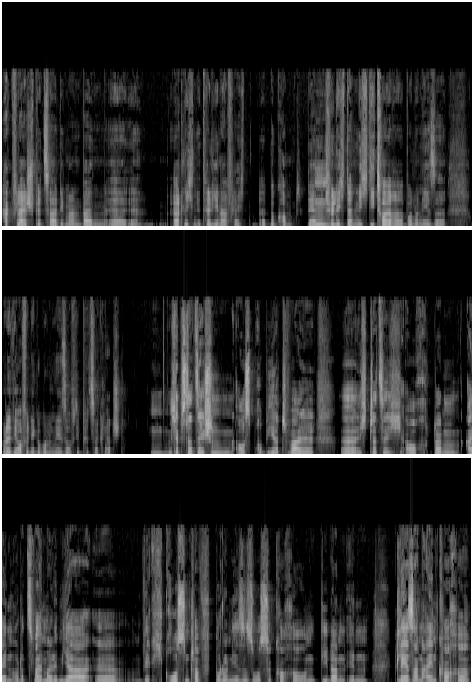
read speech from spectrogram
Hackfleischpizza, die man beim äh, äh örtlichen Italiener vielleicht äh, bekommt, der mhm. natürlich dann nicht die teure Bolognese oder die aufwendige Bolognese auf die Pizza klatscht. Hm? Ich habe es tatsächlich schon ausprobiert, weil äh, ich tatsächlich auch dann ein oder zweimal im Jahr äh, wirklich großen Topf Bolognese Soße koche und die dann in Gläsern einkoche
